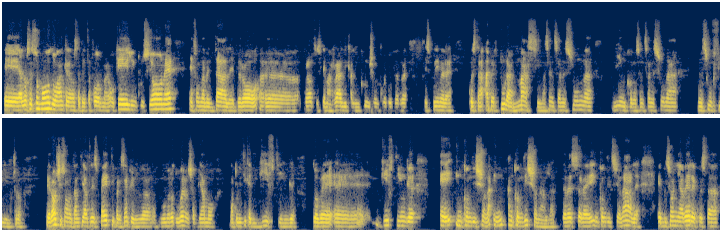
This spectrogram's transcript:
e allo stesso modo anche la nostra piattaforma, ok, l'inclusione è fondamentale, però eh, tra l'altro si chiama Radical Inclusion proprio per esprimere questa apertura massima, senza nessun vincolo, senza nessuna, nessun filtro. Però ci sono tanti altri aspetti, per esempio il numero due noi abbiamo la politica di gifting, dove eh, gifting è unconditional, deve essere incondizionale e bisogna avere questa,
